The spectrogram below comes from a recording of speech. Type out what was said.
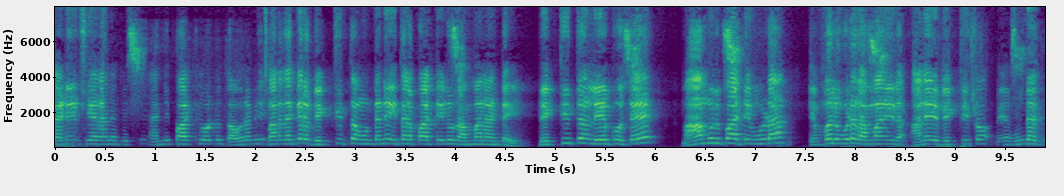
కడెన్సీఆర్ అనే వ్యక్తి అన్ని పార్టీ వాళ్ళు గౌరవించి మన దగ్గర వ్యక్తిత్వం ఉంటేనే ఇతర పార్టీలు రమ్మనంటాయి. వ్యక్తిత్వం లేకపోతే మామూలు పార్టీ కూడా ఎవ్వరు కూడా రమ్మని అనే వ్యక్తిత్వం ఉండదు.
